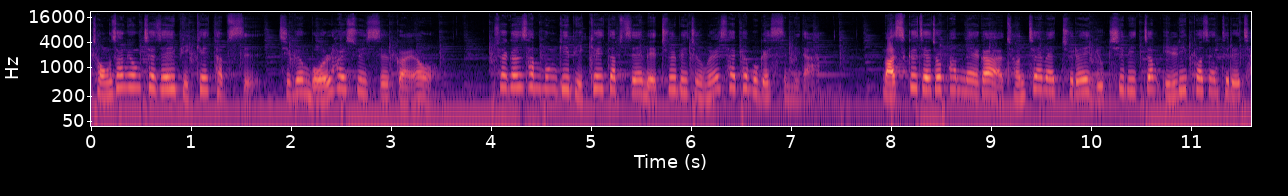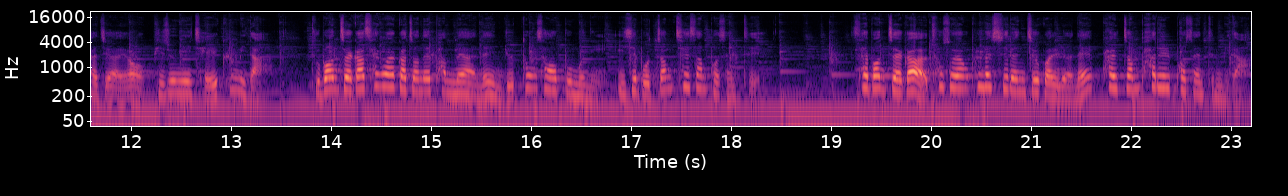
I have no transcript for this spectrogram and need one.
정상용 체제의 BK탑스, 지금 뭘 할 수 있을까요? 최근 3분기 BK탑스의 매출 비중을 살펴보겠습니다. 마스크 제조 판매가 전체 매출의 62.12%를 차지하여 비중이 제일 큽니다. 두 번째가 생활가전을 판매하는 유통사업 부문이 25.73%, 세 번째가 초소형 플래시 렌즈 관련해 8.81%입니다.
